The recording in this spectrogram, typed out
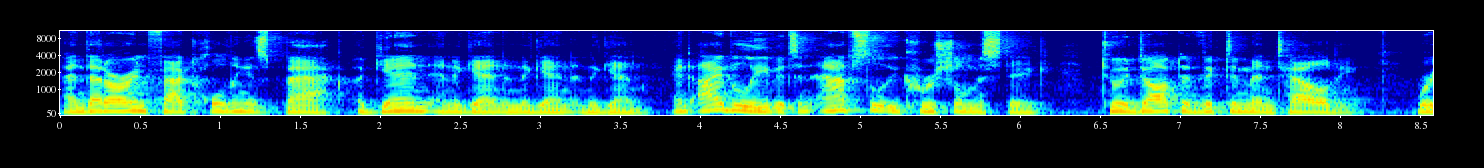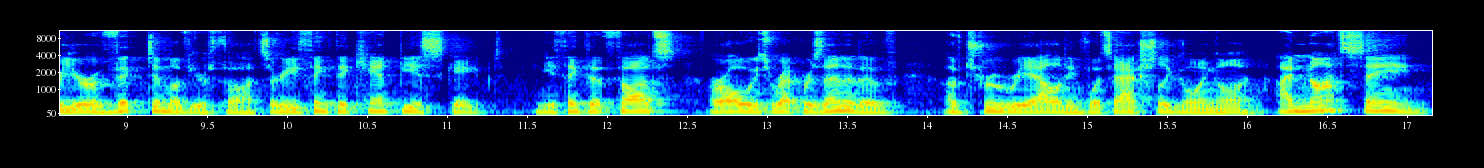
and that are in fact holding us back again and again and again and again. And I believe it's an absolutely crucial mistake to adopt a victim mentality where you're a victim of your thoughts or you think they can't be escaped and you think that thoughts are always representative of true reality, of what's actually going on. I'm not saying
